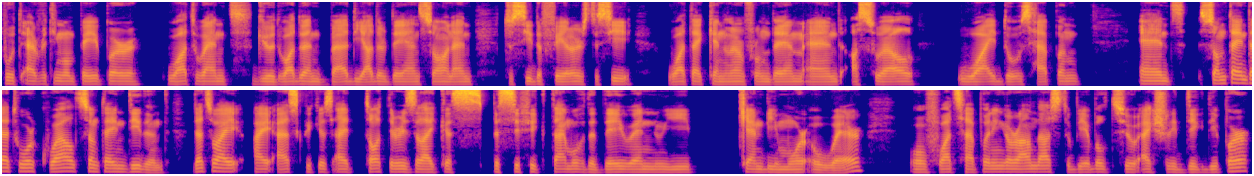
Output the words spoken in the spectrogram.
put everything on paper, what went good, what went bad the other day, and so on, and to see the failures, to see what I can learn from them, and as well why those happened. And sometimes that worked well, sometimes didn't. That's why I ask because I thought there is like a specific time of the day when we can be more aware of what's happening around us to be able to actually dig deeper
